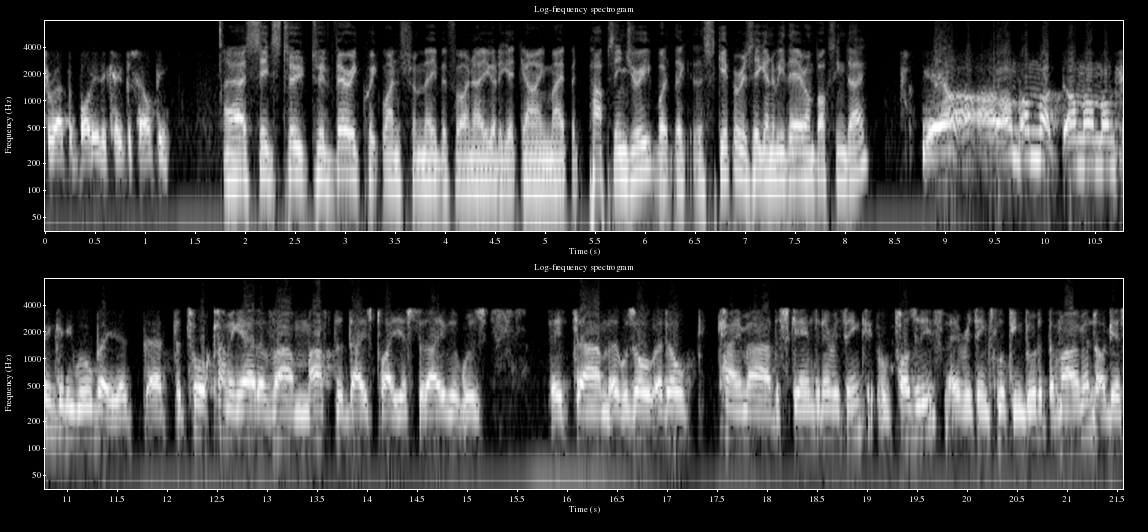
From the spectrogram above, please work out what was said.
throughout the body to keep us healthy. Uh, Sids, two two very quick ones from me before I know you got to get going, mate. But Pup's injury, but the, the skipper is he going to be there on Boxing Day? Yeah, I, I'm, I'm not. I'm, I'm, I'm thinking he will be. The, uh, the talk coming out of um, after the day's play yesterday, it was, it, um, it was all, it all came. Uh, the scans and everything were positive. Everything's looking good at the moment. I guess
